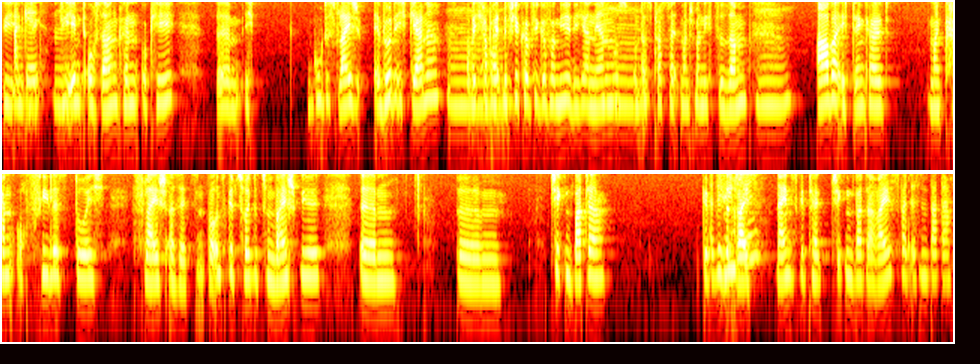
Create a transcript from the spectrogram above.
die, An Geld. Mhm. die, die eben auch sagen können, okay, ähm, ich gutes Fleisch würde ich gerne, aber ich habe halt Mhm. eine vierköpfige Familie, die ich ernähren muss und das passt halt manchmal nicht zusammen. Mhm. Aber ich denke halt, man kann auch vieles durch Fleisch ersetzen. Bei uns gibt es heute zum Beispiel ähm, ähm, Chicken Butter gibt es Also mit? Reis. Nein, es gibt halt Chicken Butter Reis. Was ist ein Butter?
